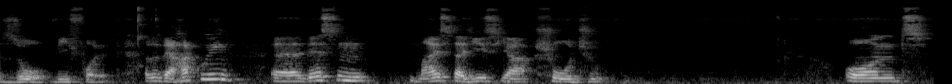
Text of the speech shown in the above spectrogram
so wie folgt. Also der Hakuin äh, dessen Meister hieß ja Shoju. Und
